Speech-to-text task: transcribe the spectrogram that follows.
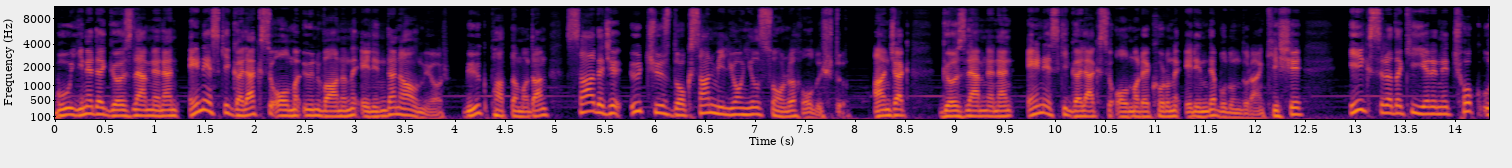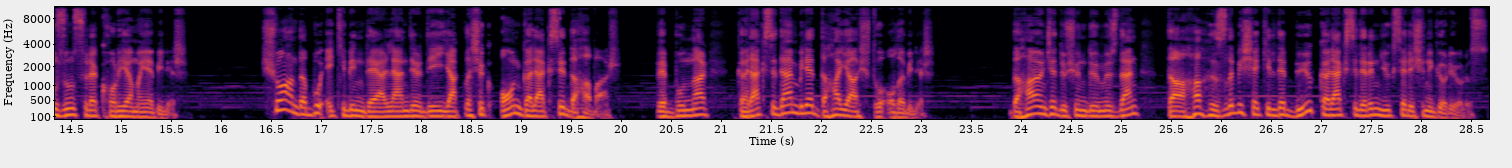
Bu yine de gözlemlenen en eski galaksi olma ünvanını elinden almıyor. Büyük patlamadan sadece 390 milyon yıl sonra oluştu. Ancak gözlemlenen en eski galaksi olma rekorunu elinde bulunduran kişi ilk sıradaki yerini çok uzun süre koruyamayabilir. Şu anda bu ekibin değerlendirdiği yaklaşık 10 galaksi daha var ve bunlar galaksiden bile daha yaşlı olabilir. Daha önce düşündüğümüzden daha hızlı bir şekilde büyük galaksilerin yükselişini görüyoruz.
